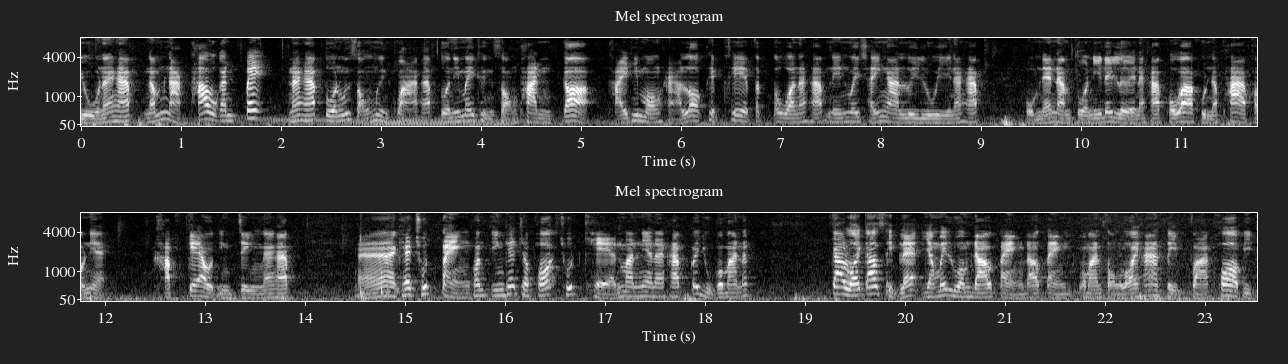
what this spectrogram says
อยู่นะครับ น้ำหนักเท่ากันเป๊ะนะครับ ตัวนู้น 20,000 กว่าครับ ตัวนี้ไม่ถึง 2,000 ก็ใครที่มองหาลอกเทพๆสักตัวนะครับ เน้นไว้ใช้งานลุยๆนะครับ ผมแนะนำตัวนี้ได้เลยนะครับ เพราะว่าคุณภาพเขาเนี่ยคับแก้วจริง ๆนะครับอ่าแค่ชุดแต่งความจริงแค่เฉพาะชุดแขนมันเนี่ยนะครับ ก็อยู่ประมาณนัก 990 และยังไม่รวมดาวแต่งดาวแต่งอีกประมาณ 250 ฝาครอบอีก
